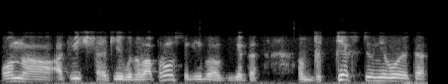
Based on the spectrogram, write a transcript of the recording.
он а, отвечает либо на вопросы, либо где-то в тексте у него это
